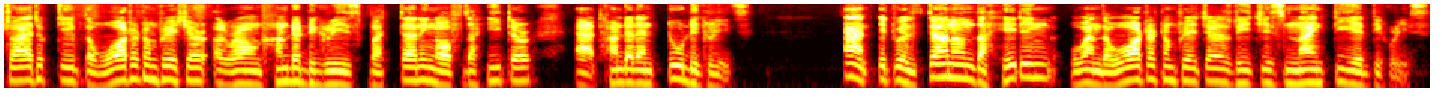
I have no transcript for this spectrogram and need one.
try to keep the water temperature around 100 degrees by turning off the heater at 102 degrees and it will turn on the heating when the water temperature reaches 98 degrees.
